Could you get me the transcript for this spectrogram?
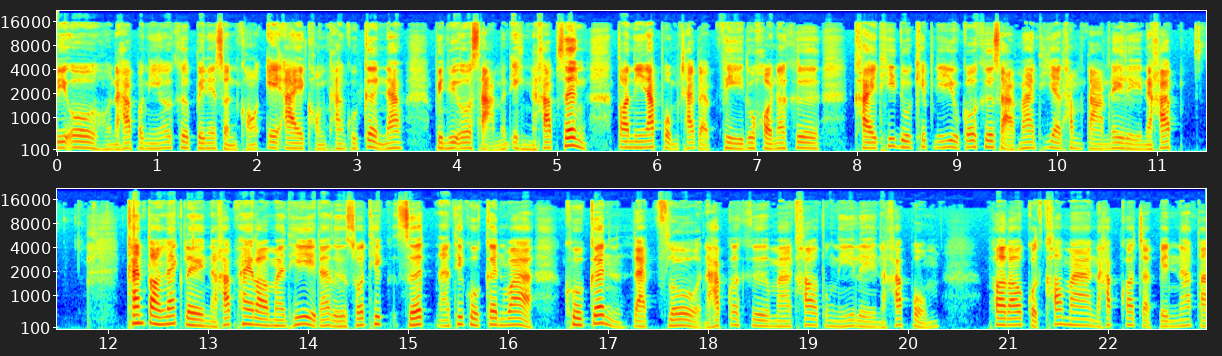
วีโอนะครับตรงนี้ก็คือเป็นในส่วนของ AI ของทาง Google นะเป็นวิดีโอ3นั่นเองนะครับ ซึ่งตอนนี้นะผมใช้แบบฟรีทุกคนก็คือ ใครที่ดูคลิปนี้อยู่ก็คือสามารถที่จะทำตามได้เลยนะครับขั้นตอนแรกเลยนะครับ ให้เรามาที่นะหรือเซิร์ชที่เซิร์ชนะที่ Google ว่า Google Lab Flow นะครับ ก็คือมาเข้าตรงนี้เลยนะครับผม พอเรากดเข้ามานะครับก็จะเป็นหน้าตา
